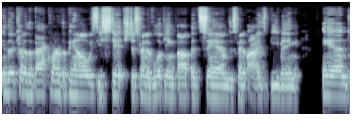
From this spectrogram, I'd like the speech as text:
in the kind of the back corner of the panel, we see Stitch just kind of looking up at Sam, just kind of eyes beaming, and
